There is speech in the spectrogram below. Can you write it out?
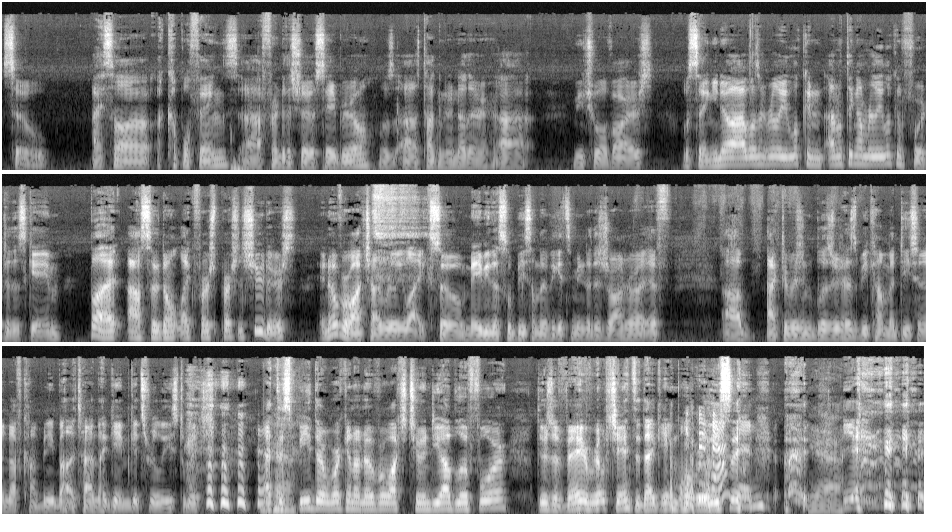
So I saw a couple things. Uh, a friend of the show, Sabriel, was uh, talking to another uh, mutual of ours, was saying, you know, I wasn't really looking. I don't think I'm really looking forward to this game, but I also don't like first person shooters. And Overwatch, I really like. So maybe this will be something that gets me into the genre if. Uh, Activision Blizzard has become a decent enough company by the time that game gets released. Which, at the speed they're working on Overwatch 2 and Diablo 4, there's a very real chance that that game won't release it. yeah. Yeah,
